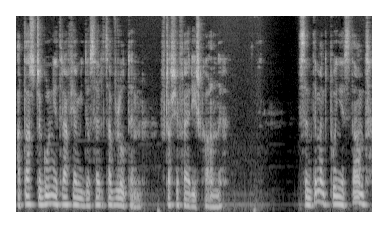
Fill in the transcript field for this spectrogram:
a ta szczególnie trafia mi do serca w lutym, w czasie ferii szkolnych. Sentyment płynie stąd,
